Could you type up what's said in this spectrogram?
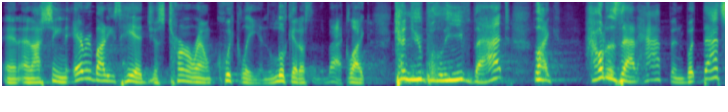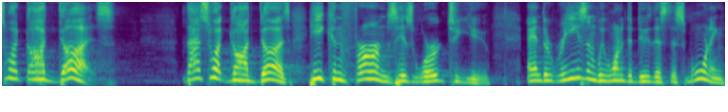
And, and I seen everybody's head just turn around quickly and look at us in the back, like, can you believe that? Like, how does that happen? But that's what God does. That's what God does. He confirms His word to you. And the reason we wanted to do this this morning,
